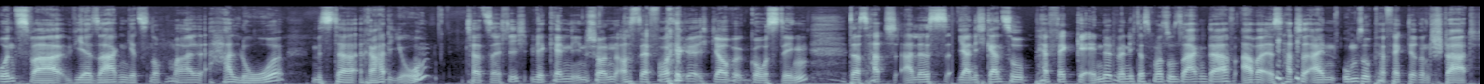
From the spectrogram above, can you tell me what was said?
Und zwar, wir sagen jetzt nochmal Hallo, Mr. Radio. Tatsächlich, wir kennen ihn schon aus der Folge, ich glaube, Ghosting. Das hat alles ja nicht ganz so perfekt geendet, wenn ich das mal so sagen darf, aber es hatte einen umso perfekteren Start.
